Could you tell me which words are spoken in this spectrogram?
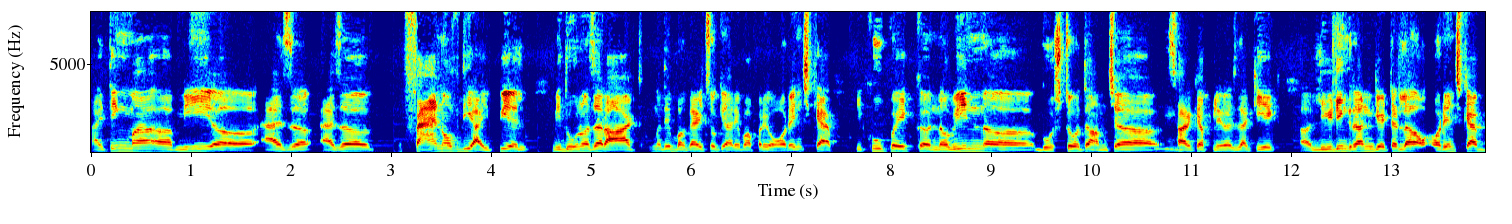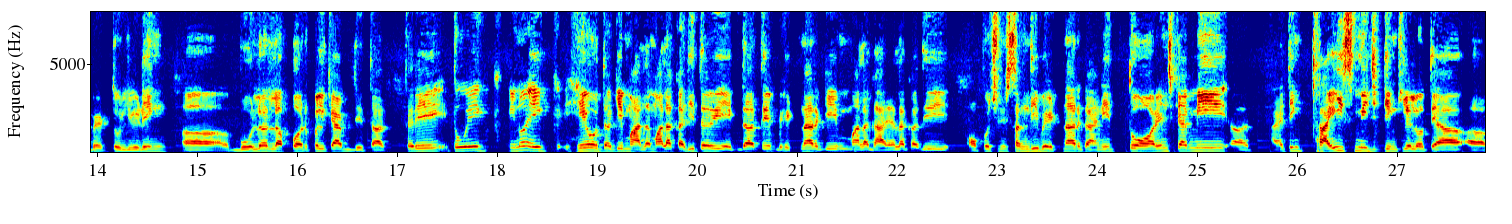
आय थिंक मी as as a fan of the I P L मी दोन हजार आठमध्ये बघायचो की अरे बापरे ऑरेंज कॅप ही खूप एक नवीन गोष्ट होतं आमच्या सारख्या प्लेयर्सला की एक लिडिंग रन गेटरला ऑरेंज कॅप भेटतो लिडिंग बॉलरला पर्पल कॅप देतात. तर तो एक यु नो एक हे होतं की मला मला कधीतरी एकदा ते भेटणार की मला घालायला कधी ऑपॉर्च्युनिटी संधी भेटणार का? आणि तो ऑरेंज कॅप मी आय थिंक थ्राईस मी जिंकलेलो त्या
